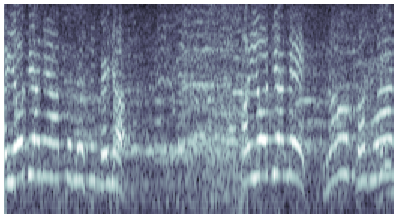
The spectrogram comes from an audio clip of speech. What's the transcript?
अयोध्या ने आपको मैसेज भेजा। अयोध्या ने राम भगवान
